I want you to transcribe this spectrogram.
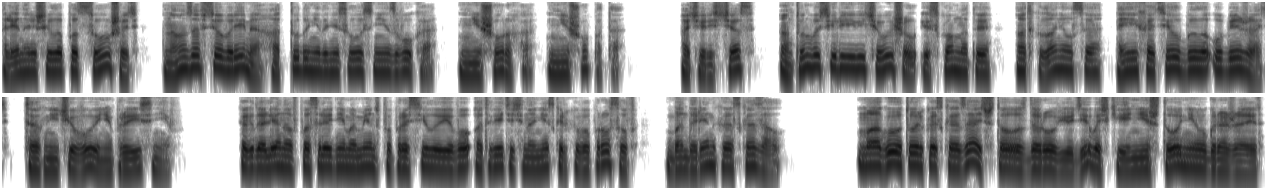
Лена решила подслушать, но за все время оттуда не донеслось ни звука, ни шороха, ни шепота. А через час Антон Васильевич вышел из комнаты, откланялся и хотел было убежать, так ничего и не прояснив. Когда Лена в последний момент попросила его ответить на несколько вопросов, Бондаренко сказал, «Могу только сказать, что здоровью девочки ничто не угрожает,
